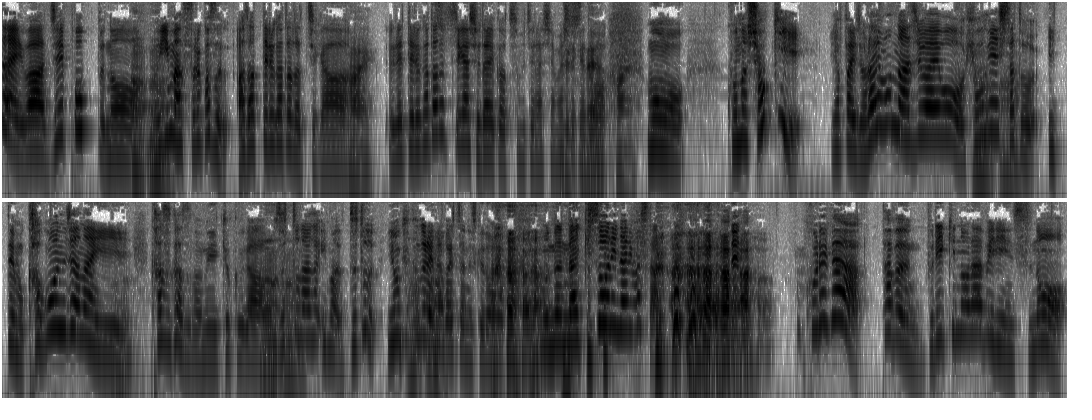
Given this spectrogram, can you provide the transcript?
代は j p o p の、うんうん。今それこそ当たってる方たちが、はい。売れてる方たちが主題歌を務めてらっしゃいましたけど、ね。はい。もうこの初期やっぱりドラえもんの味わいを表現したと言っても過言じゃない数々の名曲がうんうん。ずっと長い今ずっと4曲ぐらい流れてたんですけど、もうな泣きそうになりました。でこれが多分「ブリキのラビリンス」の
